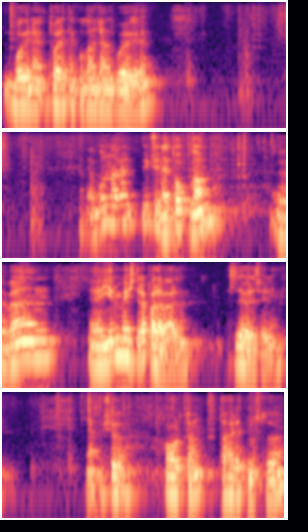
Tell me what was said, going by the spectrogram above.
Boyuna, tuvaletini kullanacağınız boya göre. Ya Bunların üçüne toplam e, ben e, 25 lira para verdim. Size öyle söyleyeyim. Yani şu hortum, taharet musluğu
